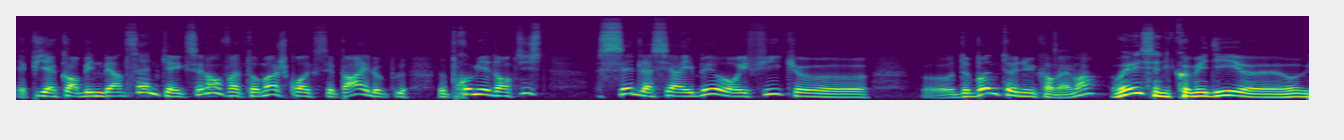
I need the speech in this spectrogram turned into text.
et puis, il y a Corbin Bernsen, qui est excellent. Enfin, Thomas, je crois que c'est pareil. Le, le- premier dentiste, c'est de la série B horrifique. euh, de bonne tenue quand même. hein. Oui, c'est une comédie, euh,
